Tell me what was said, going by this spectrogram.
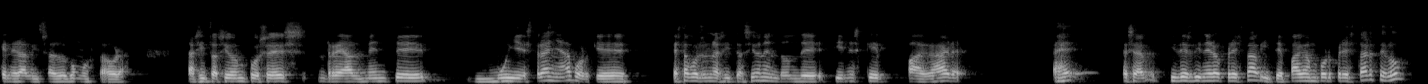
generalizado como hasta ahora. La situación pues es realmente muy extraña porque estamos en una situación en donde tienes que pagar eh, o sea, pides dinero prestado y te pagan por prestártelo.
